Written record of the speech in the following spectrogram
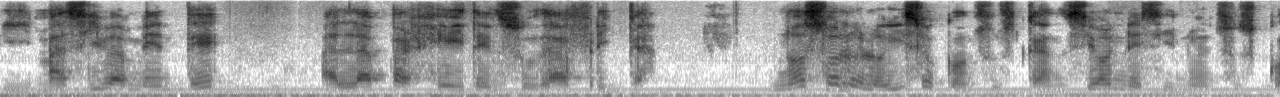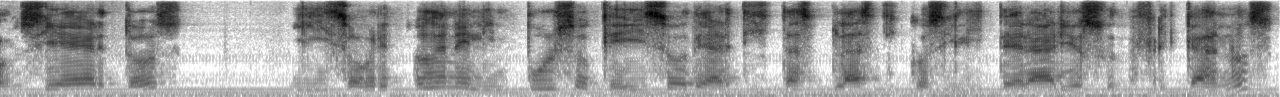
y masivamente al apartheid en Sudáfrica. No solo lo hizo con sus canciones, sino en sus conciertos y sobre todo en el impulso que hizo de artistas plásticos y literarios sudafricanos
